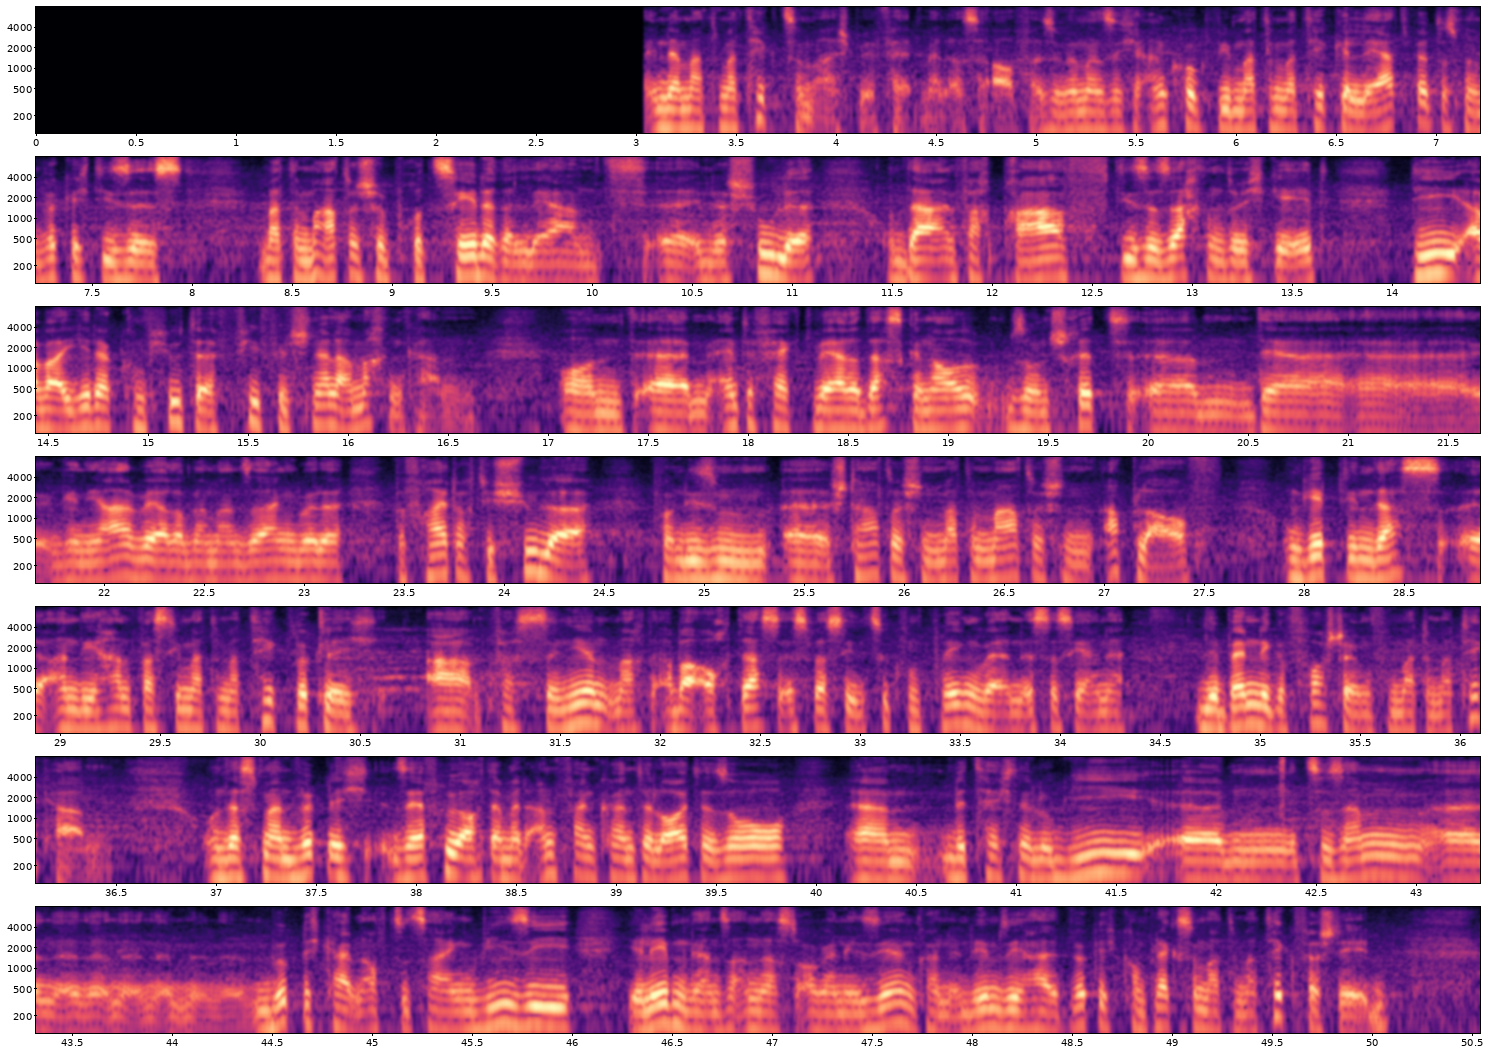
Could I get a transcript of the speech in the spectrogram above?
In der Mathematik zum Beispiel fällt mir das auf. Also wenn man sich anguckt, wie Mathematik gelehrt wird, dass man wirklich dieses mathematische Prozedere lernt äh, in der Schule und da einfach brav diese Sachen durchgeht, die aber jeder Computer viel, viel schneller machen kann. Und äh, im Endeffekt wäre das genau so ein Schritt, ähm, der äh, genial wäre, wenn man sagen würde, befreit doch die Schüler von diesem äh, statischen mathematischen Ablauf und gebt ihnen das äh, an die Hand, was die Mathematik wirklich äh, faszinierend macht, aber auch das ist, was sie in Zukunft prägen werden, ist, dass sie eine lebendige Vorstellung von Mathematik haben. Und dass man wirklich sehr früh auch damit anfangen könnte, Leute so ähm, mit Technologie ähm, zusammen äh, Möglichkeiten aufzuzeigen, wie sie ihr Leben ganz anders organisieren können, indem sie halt wirklich komplexe Mathematik verstehen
